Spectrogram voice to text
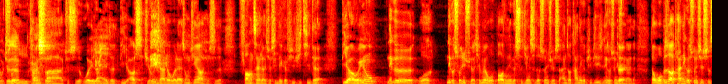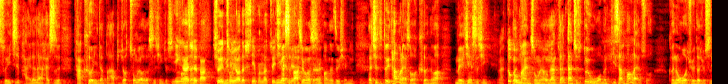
我觉得所以他是把就是未来的第二十九家的未来中心啊，就是放在了就是那个 PPT 的第二位，因为那个我那个顺序啊，前面我报的那个实践室的顺序是按照他那个 PPT 那个顺序来的，但我不知道他那个顺序是随机排的呢，还是他刻意的把比较重要的事情就是应放在该是把最前面重要的事情放到最前面，应该是把重要的事情放在最前面的。但其实对他们来说，可能啊，每件事情哎都蛮重要的，但但但只是对我们第三方来说，可能我觉得就是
